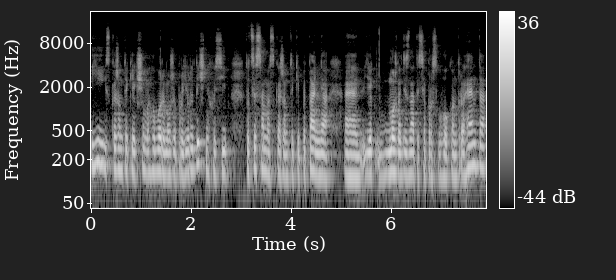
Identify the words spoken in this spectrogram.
І, скажімо так, якщо ми говоримо вже про юридичних осіб, то це саме, скажімо такі питання, е, можна дізнатися про свого контрагента,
